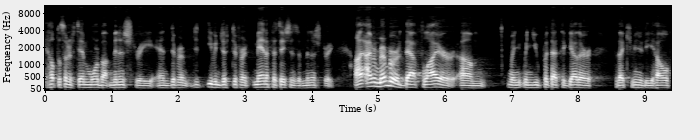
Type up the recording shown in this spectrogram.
helped us understand more about ministry and different, even just different manifestations of ministry. I, I remember that flyer um, when, when you put that together for that community health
